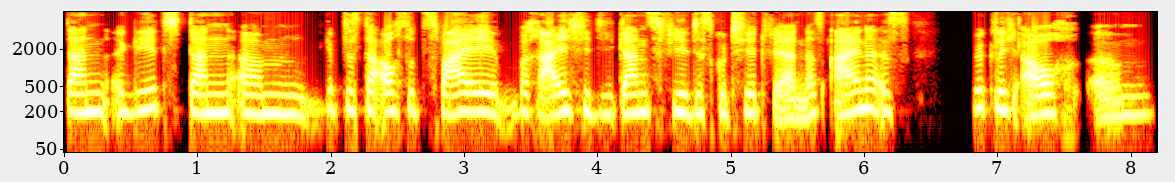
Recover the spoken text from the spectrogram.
dann geht, dann ähm, gibt es da auch so zwei Bereiche, die ganz viel diskutiert werden. Das eine ist wirklich auch ähm,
